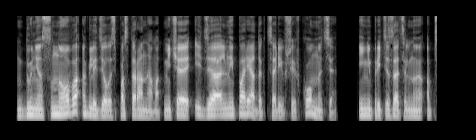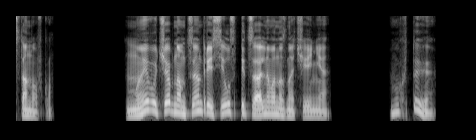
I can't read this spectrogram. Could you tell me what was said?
Дуня снова огляделась по сторонам, отмечая идеальный порядок, царивший в комнате, и непритязательную обстановку. Мы в учебном центре сил специального назначения. Ух ты,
